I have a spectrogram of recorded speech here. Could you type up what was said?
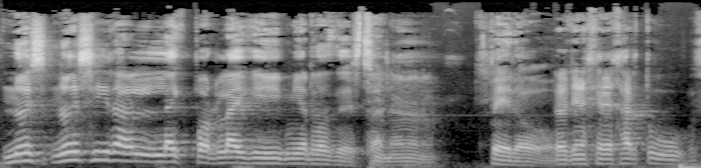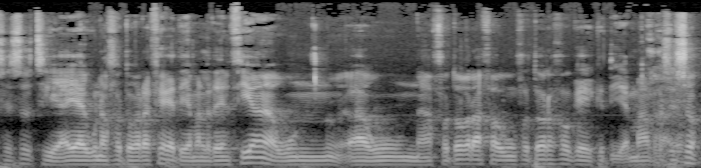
no es no es ir al like por like y mierdas de estas. no, no, no. Pero... Pero tienes que dejar tu, pues eso, si hay alguna fotografía que te llama la atención, algún, alguna fotógrafa, algún fotógrafo que, te llama, pues eso,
